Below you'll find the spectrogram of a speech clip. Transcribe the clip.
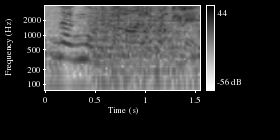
പട്ടികളെ?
